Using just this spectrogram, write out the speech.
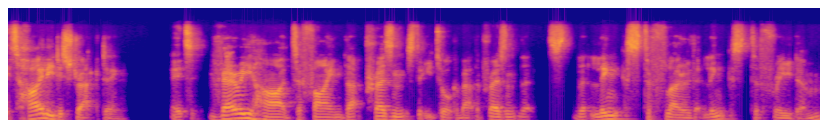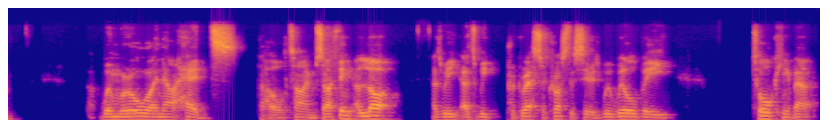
It's highly distracting it's very hard to find that presence that you talk about the present that's that links to flow that links to freedom when we're all in our heads the whole time so i think a lot as we as we progress across the series we will be talking about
